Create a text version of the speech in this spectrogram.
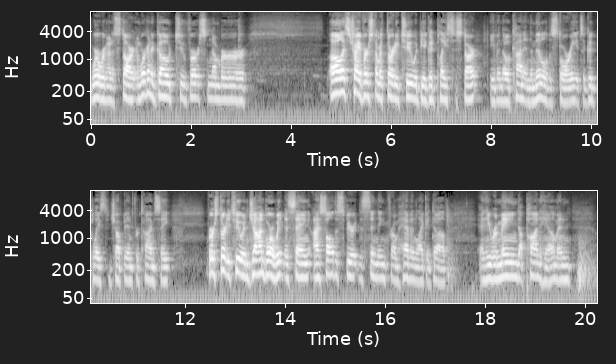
where we're going to start, and we're going to go to verse number. Oh, let's try verse number 32 would be a good place to start, even though kind of in the middle of the story. It's a good place to jump in for time's sake. Verse 32 And John bore witness, saying, I saw the Spirit descending from heaven like a dove, and he remained upon him. And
